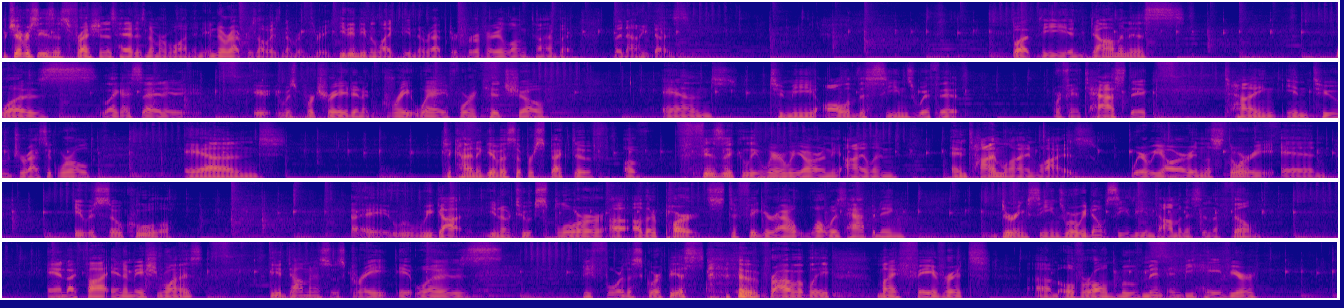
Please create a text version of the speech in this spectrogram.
Whichever season is fresh in his head is number one, and Indoraptor is always number three. He didn't even like the Indoraptor for a very long time, but but now he does. But the Indominus was, like I said, it, it, it was portrayed in a great way for a kids show, and to me, all of the scenes with it were fantastic, tying into Jurassic World and to kind of give us a perspective of physically where we are on the island and timeline wise where we are in the story and it was so cool. I, we got you know to explore uh, other parts to figure out what was happening during scenes where we don't see the Indominus in the film. And i thought animation wise the Indominus was great. It was before the Scorpius, probably my favorite um, overall movement and behavior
